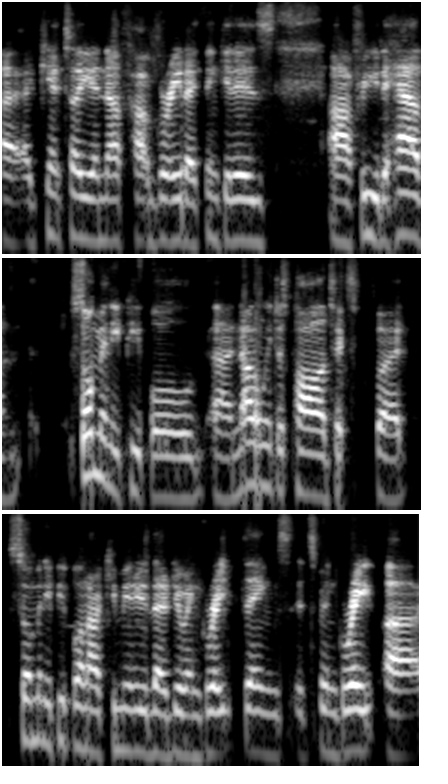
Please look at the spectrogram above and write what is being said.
I, I, can't tell you enough how great I think it is uh, for you to have so many people, uh, not only just politics, but so many people in our community that are doing great things. It's been great uh,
